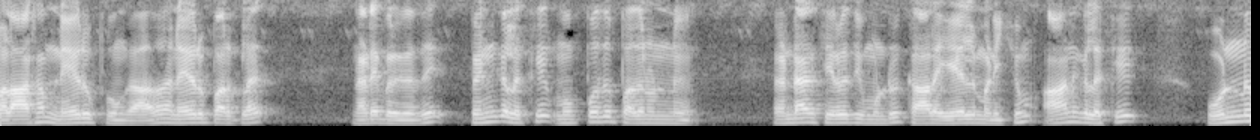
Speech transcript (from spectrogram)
வளாகம் நேரு பூங்கா. அதாவது நேரு பார்க்கில் நடைபெறுகிறது. பெண்களுக்கு முப்பது பதினொன்று ரெண்டாயிரத்தி இருபத்தி மூன்று காலை ஏழு மணிக்கும் ஆண்களுக்கு ஒன்று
